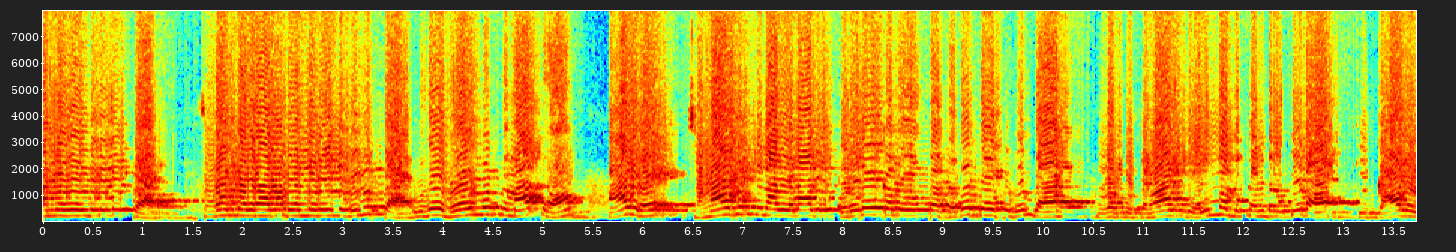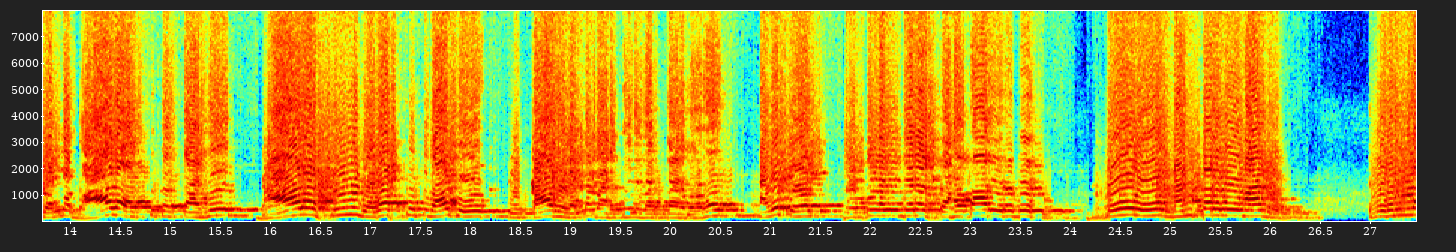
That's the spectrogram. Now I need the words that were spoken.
ಅನ್ನೋದು ಒಂದು ನಿಮಿತ್ತ ಶರನ್ನವರಾತ್ರಿ ಅನ್ನೋದು ಒಂದು ನಿಮಿತ್ತ ಇದು ಹೇಳಲಿಕ್ಕೆ ಮಾತ್ರ ಆದ್ರೆ ಸಮಾಜಕ್ಕೆ ನಾವು ಏನಾದ್ರೂ ಕೊಡಬೇಕನ್ನುವಂತ ಸದುದ್ದೇಶದಿಂದ ಇವತ್ತು ಸಮಾಜದ ಎಲ್ಲ ಮುಖಂಡರು ಕೂಡ ಈ ಕಾರ್ಯವನ್ನ ಬಹಳ ಅಚ್ಚುಕಟ್ಟಾಗಿ ಬಹಳ ಸುವ್ಯವಸ್ಥಿತವಾಗಿ ಈ ಕಾರ್ಯವನ್ನ ಮಾಡಿಕೊಂಡು ಬರ್ತಾ ಇದ್ದಾರೆ ಅದಕ್ಕೆ ಪ್ರತಿಯೊಬ್ಬರ ಸಹಕಾರ ಇರಬೇಕು ಸೇವೆ ನಂತರ ನೀವು ಮಾಡ್ರಿ ಇವರೆಲ್ಲ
